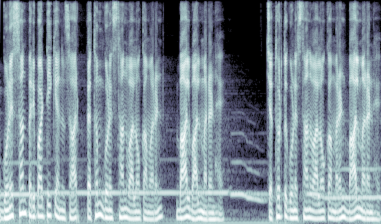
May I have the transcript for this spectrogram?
गुणस्थान परिपाटी के अनुसार प्रथम गुणस्थान वालों का मरण बाल बाल मरण है। चतुर्थ गुणस्थान वालों का मरण बाल मरण है।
